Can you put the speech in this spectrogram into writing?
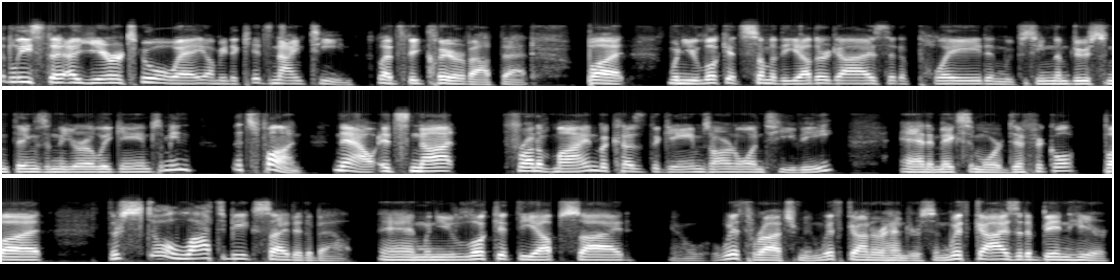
at least a, year or two away. I mean, the kid's 19. Let's be clear about that. But when you look at some of the other guys that have played and we've seen them do some things in the early games, I mean, it's fun. Now, it's not front of mind because the games aren't on TV and it makes it more difficult, but there's still a lot to be excited about. And when you look at the upside, you know, with Rutschman, with Gunnar Henderson, with guys that have been here,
